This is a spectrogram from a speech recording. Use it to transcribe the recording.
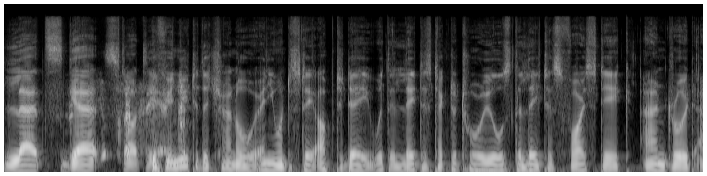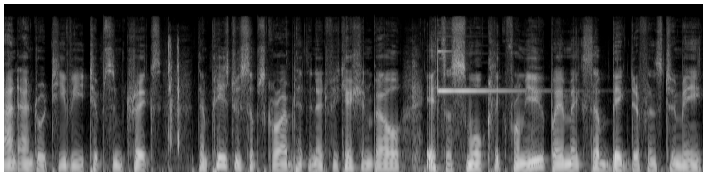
Let's get started. If you're new to the channel and you want to stay up to date with the latest tech tutorials, the latest Fire Stick, Android and Android TV tips and tricks, then please do subscribe and hit the notification bell. It's a small click from you, but it makes a big difference to me.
